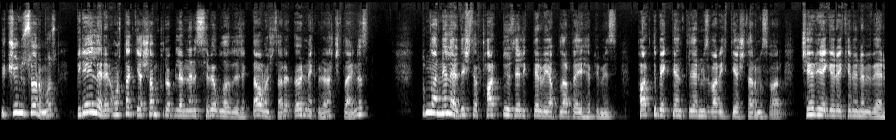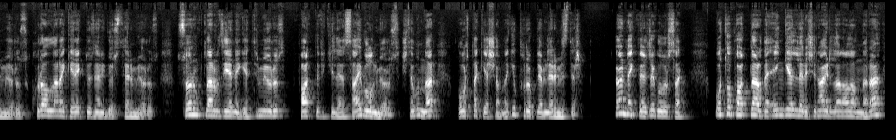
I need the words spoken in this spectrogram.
Üçüncü sorumuz bireylerin ortak yaşam problemlerine sebep olabilecek davranışları örnek vererek açıklayınız. Bunlar nelerdi? İşte farklı özellikler ve yapılardayız hepimiz. Farklı beklentilerimiz var, ihtiyaçlarımız var. Çevreye gereken önemi vermiyoruz. Kurallara gerekli özeni göstermiyoruz. Sorumluluklarımızı yerine getirmiyoruz. Farklı fikirlere sahip olmuyoruz. İşte bunlar ortak yaşamdaki problemlerimizdir. Örnek verecek olursak otoparklarda engelliler için ayrılan alanlara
